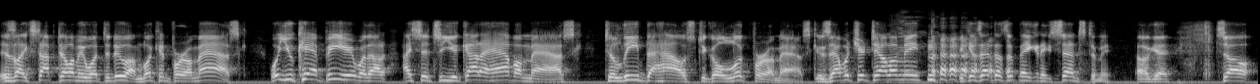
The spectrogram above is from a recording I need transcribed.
It's like, stop telling me what to do. I'm looking for a mask. Well, you can't be here without. I said, so you got to have a mask to leave the house to go look for a mask. Is that what you're telling me? Because that doesn't make any sense to me. Okay. So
